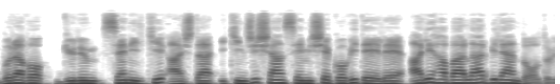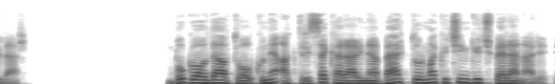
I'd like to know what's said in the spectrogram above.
Bravo, gülüm, sen ilki ajda, ikinci şans emişe govi DL, Ali haberler bilen doldurlar. Bu goldav tolkune aktrisa kararına berk durmak için güç veren Ali.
